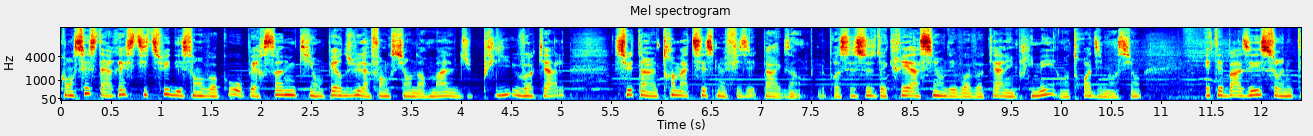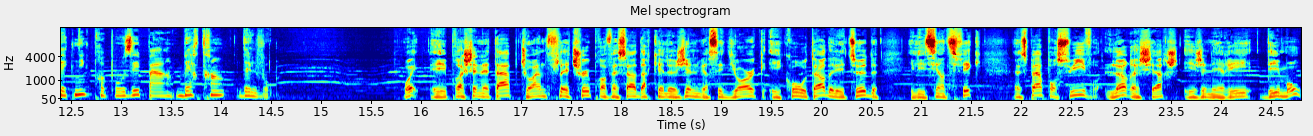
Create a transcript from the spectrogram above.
consiste à restituer des sons vocaux aux personnes qui ont perdu la fonction normale du pli vocal suite à un traumatisme physique, par exemple. Le processus de création des voix vocales imprimées en trois dimensions était basé sur une technique proposée par Bertrand Delvaux. Oui, et prochaine étape, Joanne Fletcher, professeur d'archéologie à l'Université de York et co-auteur de l'étude, et les scientifiques espèrent poursuivre leur recherche et générer des mots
